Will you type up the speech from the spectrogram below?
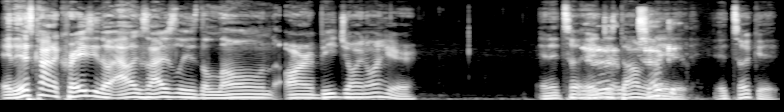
It is kind of crazy though. Alex Isley is the lone R and B joint on here, and it took Yeah, it it just took dominated. it. It. took it,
